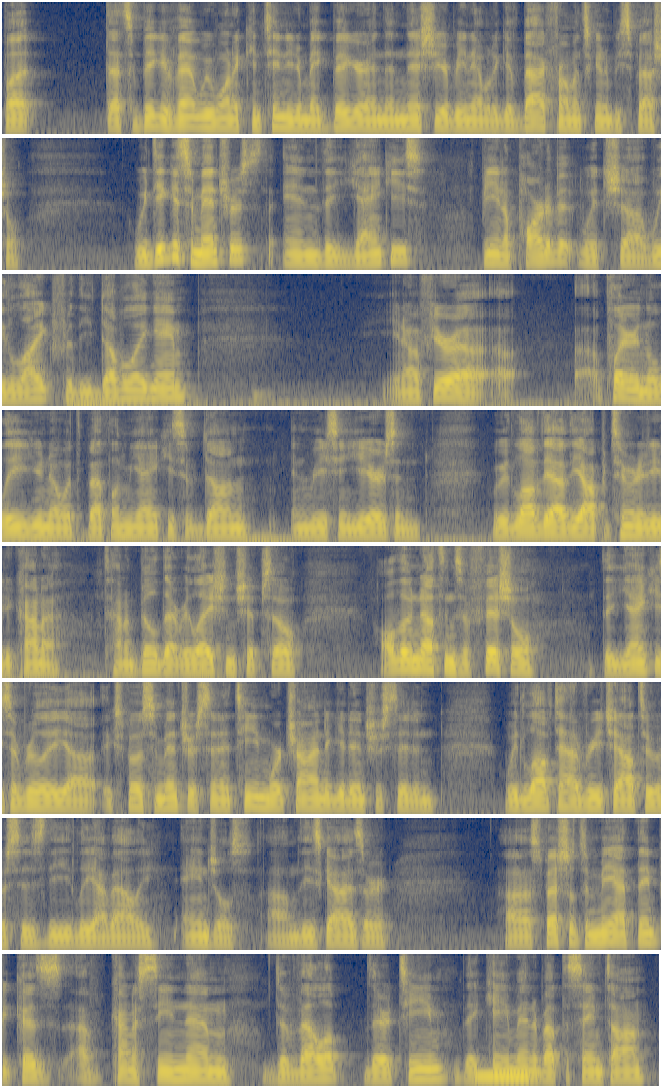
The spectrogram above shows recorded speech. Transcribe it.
but that's a big event we want to continue to make bigger. And then this year, being able to give back from it's going to be special. We did get some interest in the Yankees being a part of it, which uh, we like for the Double A game. You know, if you're a, a player in the league, you know what the Bethlehem Yankees have done in recent years, and we would love to have the opportunity to kind of kind of build that relationship. So, although nothing's official, the Yankees have really uh, exposed some interest in a team we're trying to get interested in. We'd love to have reach out to us is the Lehigh Valley Angels. Um, these guys are uh, special to me, I think, because I've kind of seen them develop their team. They came in about the same time,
